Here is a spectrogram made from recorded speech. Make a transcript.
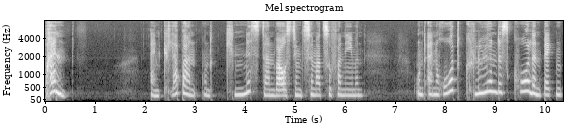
brenn. Ein Klappern und Knistern war aus dem Zimmer zu vernehmen, und ein rot glühendes Kohlenbecken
